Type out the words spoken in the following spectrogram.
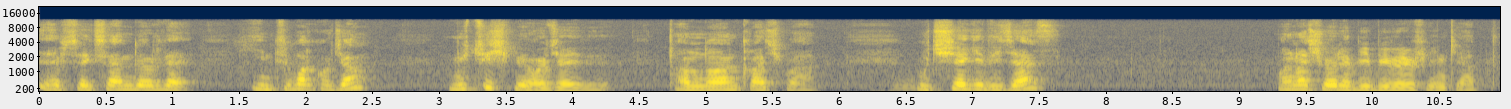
F84'de intibak hocam müthiş bir hocaydı. Tandoğan Kaçbağ. Uçuşa gideceğiz. Bana şöyle bir briefing yaptı.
